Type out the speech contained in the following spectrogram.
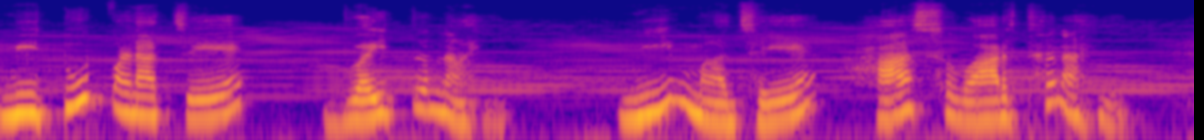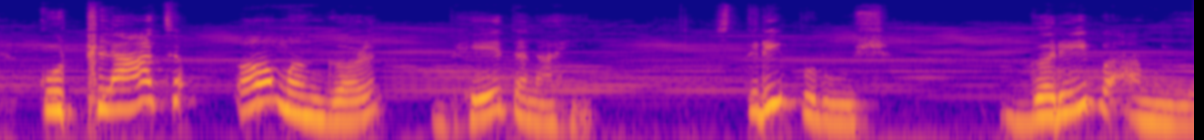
मी तूपणाचे द्वैत नाही. मी माझे हा स्वार्थ नाही. कुठलाच अमंगळ भेद नाही. स्त्री पुरुष गरीब अमीर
